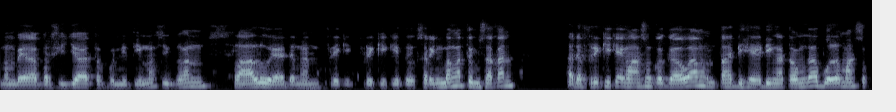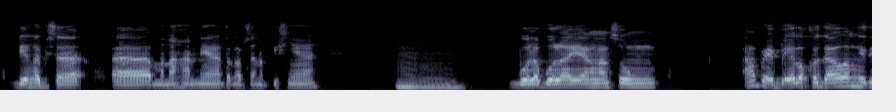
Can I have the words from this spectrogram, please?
membela Persija ataupun di Timnas juga kan selalu ya dengan free kick free kick itu sering banget tuh misalkan ada free kick yang langsung ke gawang entah di heading atau enggak bola masuk dia nggak bisa uh, menahannya atau nggak bisa nepisnya hmm. bola-bola yang langsung apa ya belok ke gawang gitu.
